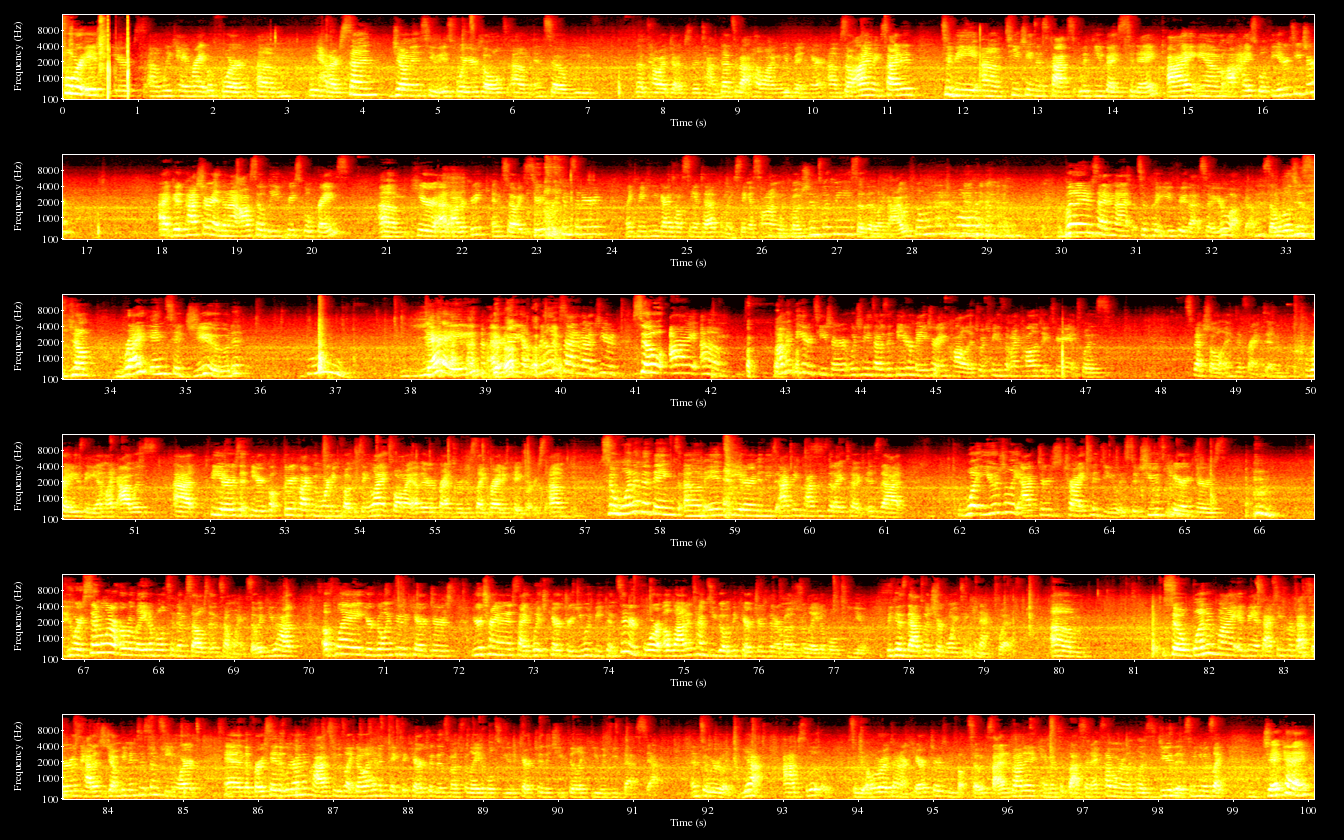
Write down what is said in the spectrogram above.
four-ish years. Um, we came right before um, we had our son Jonas, who is four years old, um, and so we. That's how I judge the time. That's about how long we've been here. Um, so I am excited to be um, teaching this class with you guys today. I am a high school theater teacher at Good Goodpasture, and then I also lead preschool praise um, here at Otter Creek. And so I seriously considered like making you guys all stand up and like sing a song with motions with me, so that like I would feel more comfortable. But I decided not to put you through that, so you're welcome. So we'll just jump right into Jude. Ooh. Yay! Everybody got really excited about Jude. So I um I'm a theater teacher, which means I was a theater major in college, which means that my college experience was special and different and crazy. And like I was at theaters at three o'clock in the morning focusing lights while my other friends were just like writing papers. Um, so one of the things um, in theater and in these acting classes that I took is that what usually actors try to do is to choose characters who are similar or relatable to themselves in some way. So if you have a play, you're going through the characters, you're trying to decide which character you would be considered for. A lot of times you go with the characters that are most relatable to you because that's what you're going to connect with. Um, so one of my advanced acting professors had us jumping into some scene work and the first day that we were in the class, he was like, go ahead and pick the character that's most relatable to you, the character that you feel like you would be best at. And so we were like, yeah, absolutely. So we all wrote down our characters. We felt so excited about it. Came into class the next time we were like, let's do this. And he was like, JK,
